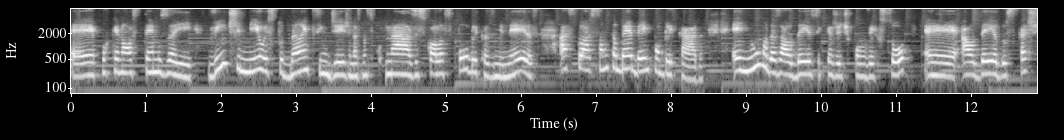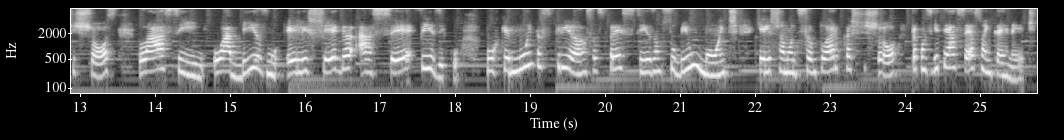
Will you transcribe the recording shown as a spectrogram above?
é, porque nós temos aí 20 mil estudantes indígenas nas, nas escolas públicas mineiras, a situação também é bem complicada. Em uma das aldeias que a gente conversou, é, aldeia dos Caxixós, lá assim, o abismo ele chega a ser físico, porque muitas crianças precisam subir um monte que eles chamam de Santuário Caxixó para conseguir ter acesso à internet.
